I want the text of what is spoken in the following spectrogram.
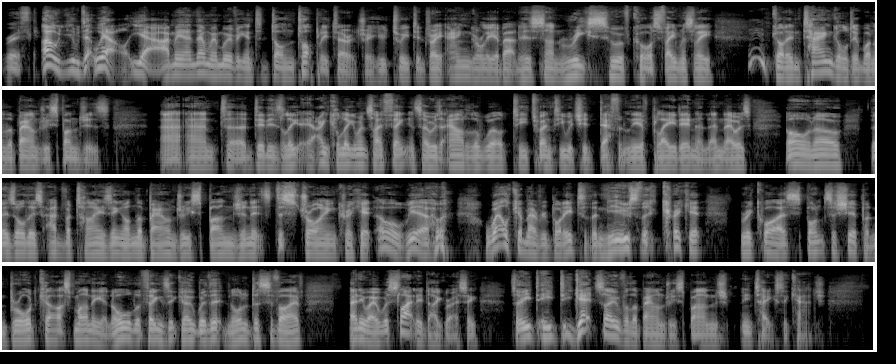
risk. Oh, you, well, yeah. I mean, and then we're moving into Don Topley territory, who tweeted very angrily about his son Reece, who, of course, famously hmm. got entangled in one of the boundary sponges uh, and uh, did his ankle ligaments, I think, and so was out of the World T20, which he'd definitely have played in. And then there was, oh no, there's all this advertising on the boundary sponge and it's destroying cricket. Oh, yeah. Welcome, everybody, to the news that cricket requires sponsorship and broadcast money and all the things that go with it in order to survive. Anyway, we're slightly digressing. So he, he, he gets over the boundary sponge he takes the catch.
